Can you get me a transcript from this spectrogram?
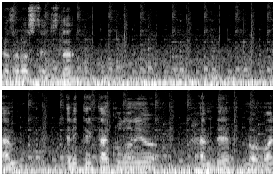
gaza bastığınızda hem elektrikten kullanıyor hem de normal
